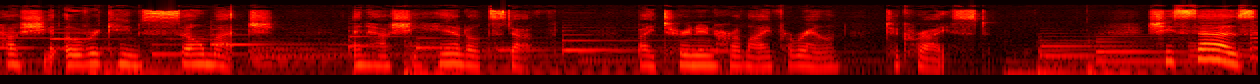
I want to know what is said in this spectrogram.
how she overcame so much, and how she handled stuff by turning her life around to Christ. She says,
